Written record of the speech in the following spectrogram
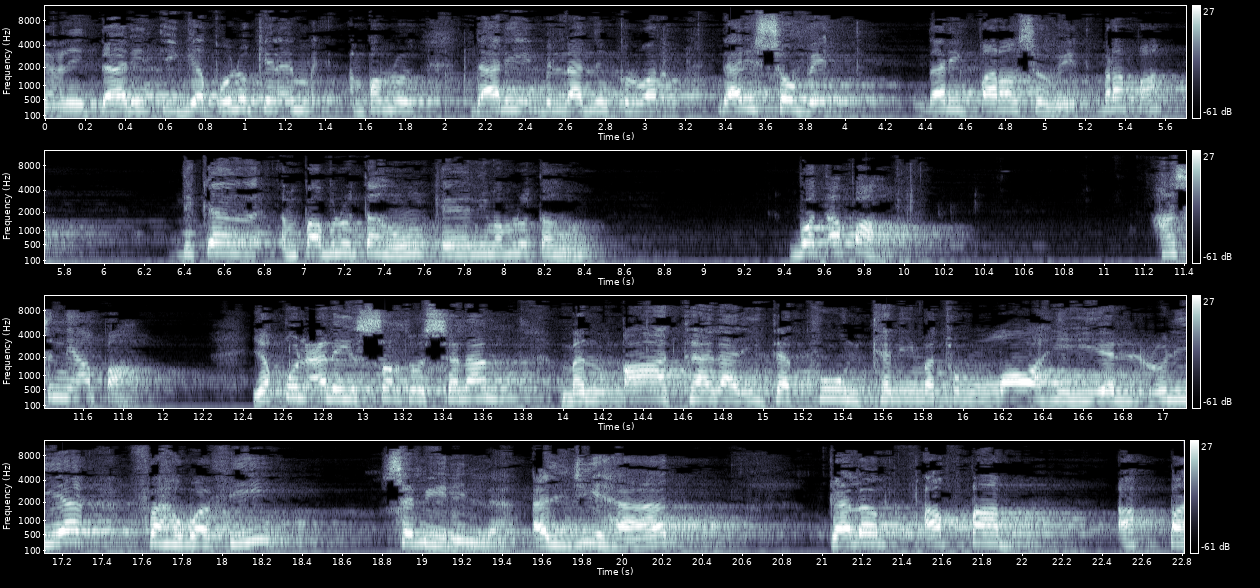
Yani dari 30 ke 40 dari Bin Laden keluar dari Soviet, dari para Soviet berapa? Jika 40 tahun ke 50 tahun. Buat apa? Hasilnya apa? يقول عليه الصلاة والسلام من قاتل لتكون كلمة الله هي العليا فهو في sabilillah. Al-jihad kalau apa apa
